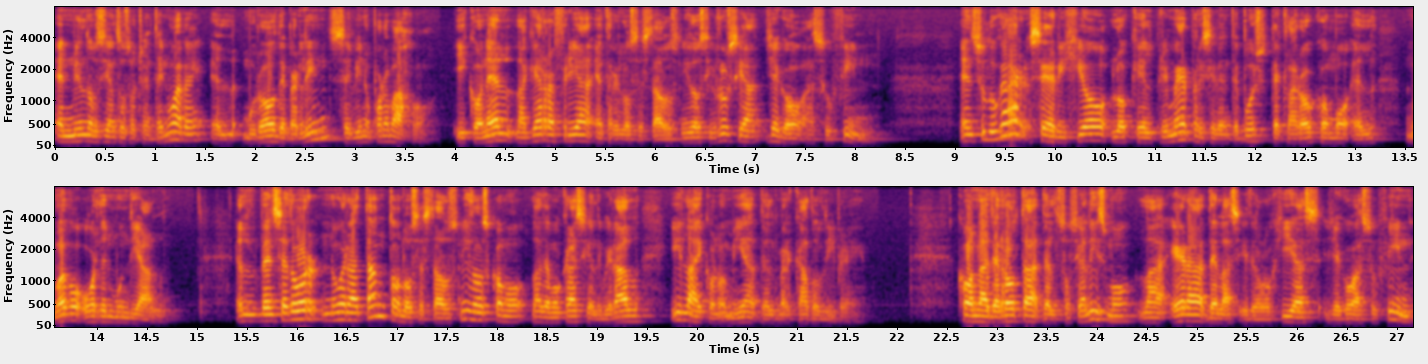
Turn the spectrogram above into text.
En 1989, el muro de Berlín se vino por abajo, y con él la Guerra Fría entre los Estados Unidos y Rusia llegó a su fin. En su lugar se erigió lo que el primer presidente Bush declaró como el nuevo orden mundial. El vencedor no era tanto los Estados Unidos como la democracia liberal y la economía del mercado libre. Con la derrota del socialismo, la era de las ideologías llegó a su fin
